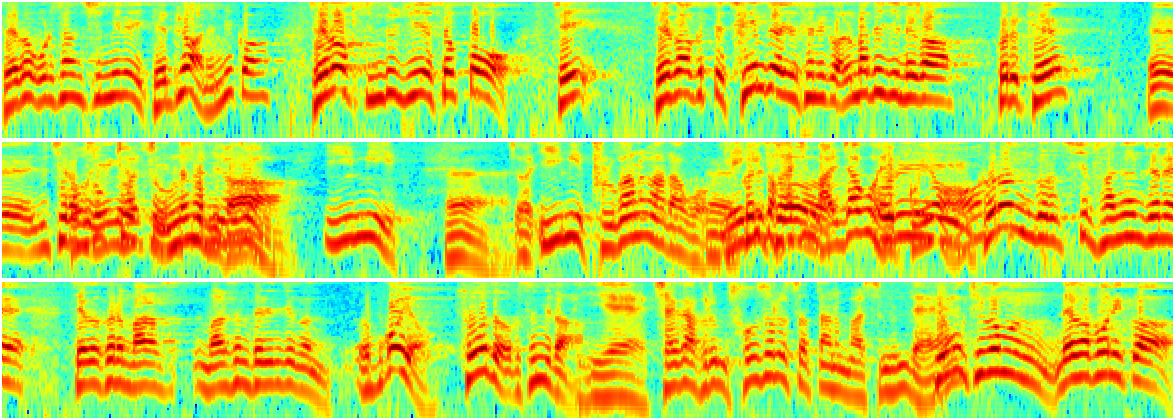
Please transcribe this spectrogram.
제가 울산 시민의 대표 아닙니까? 제가 진두지휘에 썼고 제, 제가 그때 책임자였으니까 얼마든지 내가 그렇게 예, 유치라고 얘기할 수 있는 겁니다. 이미 예. 저 이미 불가능하다고 예, 얘기도 하지 말자고 했고요. 그런 그 14년 전에 제가 그런 말, 말씀드린 적은 없고요. 주어도 없습니다. 예, 제가 그럼 소설을 썼다는 말씀인데 결국 지금은 내가 보니까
